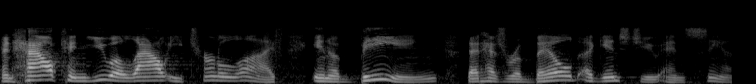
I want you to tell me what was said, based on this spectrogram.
And how can you allow eternal life in a being that has rebelled against you and sinned?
